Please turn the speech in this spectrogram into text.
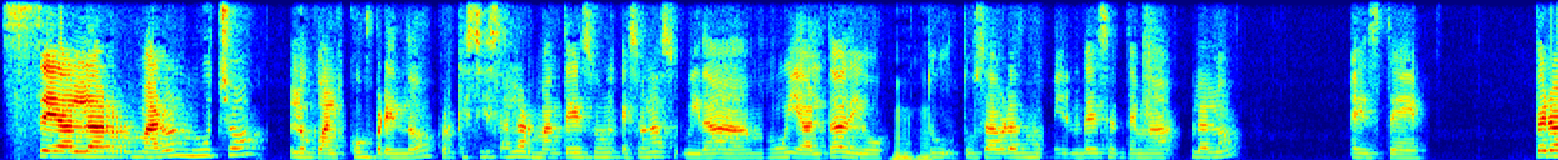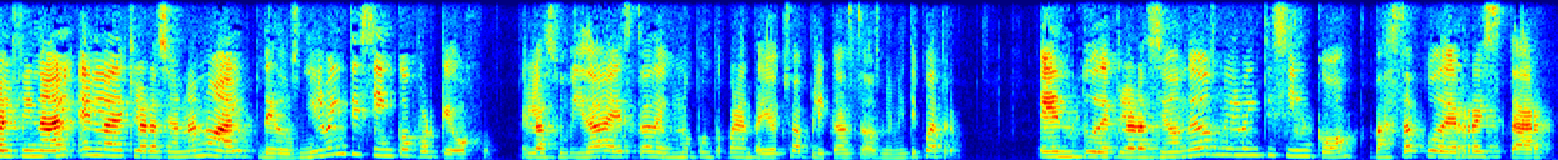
se alarmaron mucho, lo cual comprendo, porque sí es alarmante, es un, es una subida muy alta, digo, tú sabrás muy bien de ese tema, Lalo. Este, pero al final, en la declaración anual de 2025, porque ojo, la subida esta de 1.48 aplica hasta 2024. En tu declaración de 2025 vas a poder restar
